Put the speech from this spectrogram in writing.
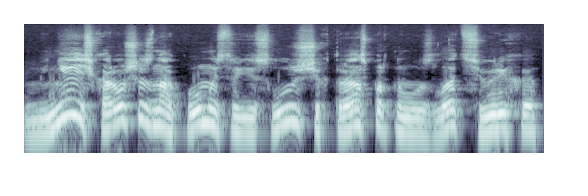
У меня есть хороший знакомый среди служащих транспортного узла Цюриха.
